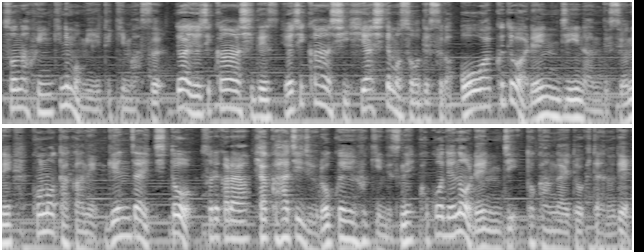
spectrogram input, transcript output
そんな雰囲気にも見えてきます。では、4時間足です。4時間足、冷やしでもそうですが、大枠ではレンジなんですよね。この高値、現在地と、それから186円付近ですね。ここでのレンジと考えておきたいので、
